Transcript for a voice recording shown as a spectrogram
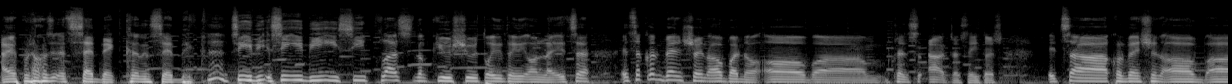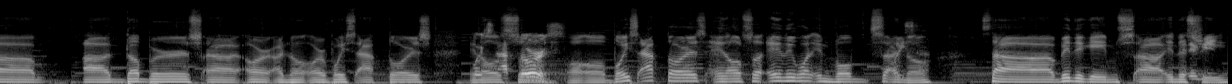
I pronounce it as SEDEC. Kanang SEDEC. CED, CEDEC plus ng Kyushu 2020 online. It's a it's a convention of ano of um trans, ah, translators. It's a convention of um uh, dubbers uh, or ano or voice actors and voice also actors. oo, voice actors and also anyone involved sa voice ano sa video games uh, industry.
